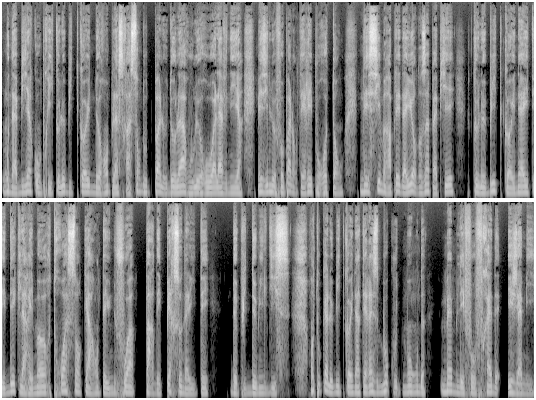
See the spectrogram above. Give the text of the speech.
On a bien compris que le Bitcoin ne remplacera sans doute pas le dollar ou l'euro à l'avenir, mais il ne faut pas l'enterrer pour autant. Nessim rappelait d'ailleurs dans un papier que le Bitcoin a été déclaré mort 341 fois par des personnalités depuis 2010. En tout cas, le Bitcoin intéresse beaucoup de monde, même les faux Fred et Jamie.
